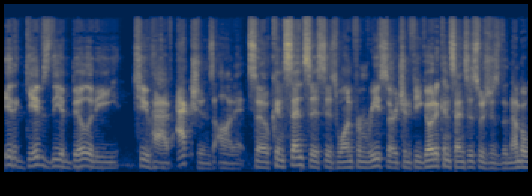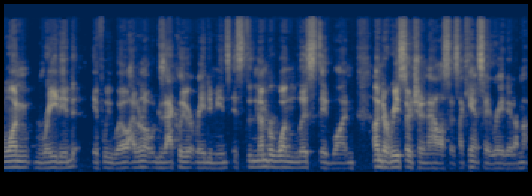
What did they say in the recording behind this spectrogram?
it gives the ability to have actions on it. So consensus is one from research. And if you go to consensus, which is the number one rated, if we will, I don't know exactly what rated means. It's the number one listed one under research and analysis. I can't say rated. I'm not,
